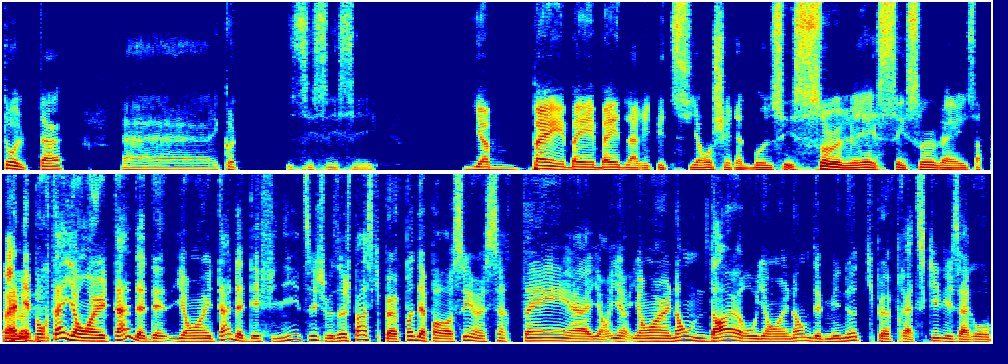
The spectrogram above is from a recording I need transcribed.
tout le temps. Euh, écoute, c'est. Il y a bien, bien, bien de la répétition chez Red Bull, c'est sûr, c'est sûr. Ouais, mais pourtant, ils ont un temps de, ils ont un temps de définir. Tu sais, je veux dire, je pense qu'ils ne peuvent pas dépasser un certain. Euh, ils, ont, ils, ont, un nombre d'heures ou ils ont un nombre de minutes qu'ils peuvent pratiquer les arrêts au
